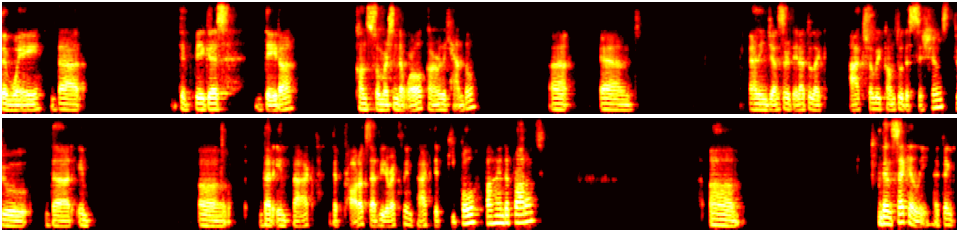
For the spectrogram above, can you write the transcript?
the way that the biggest data consumers in the world can really handle uh, and and ingest their data to like actually come to decisions to that in, uh, that impact the products that directly impact the people behind the products. Um, then secondly, I think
